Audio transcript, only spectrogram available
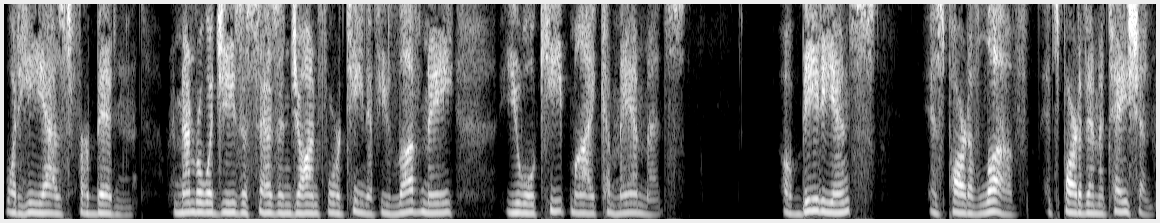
what He has forbidden. Remember what Jesus says in John 14 if you love me, you will keep my commandments. Obedience is part of love, it's part of imitation.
